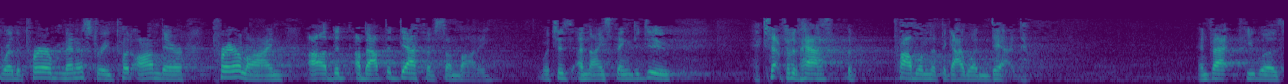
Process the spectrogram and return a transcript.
where the prayer ministry put on their prayer line uh, the, about the death of somebody, which is a nice thing to do, except for the past the problem that the guy wasn't dead. In fact, he was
